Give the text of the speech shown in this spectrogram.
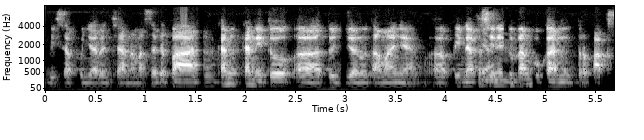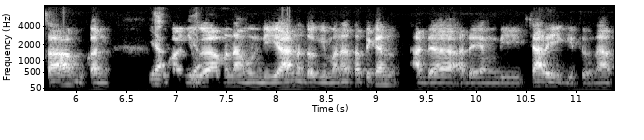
bisa punya rencana masa depan kan kan itu eh, tujuan utamanya Eh, pindah ke Ya. sini itu kan bukan terpaksa bukan Ya, bukan ya. juga menang undian atau gimana tapi kan ada ada yang dicari gitu nah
